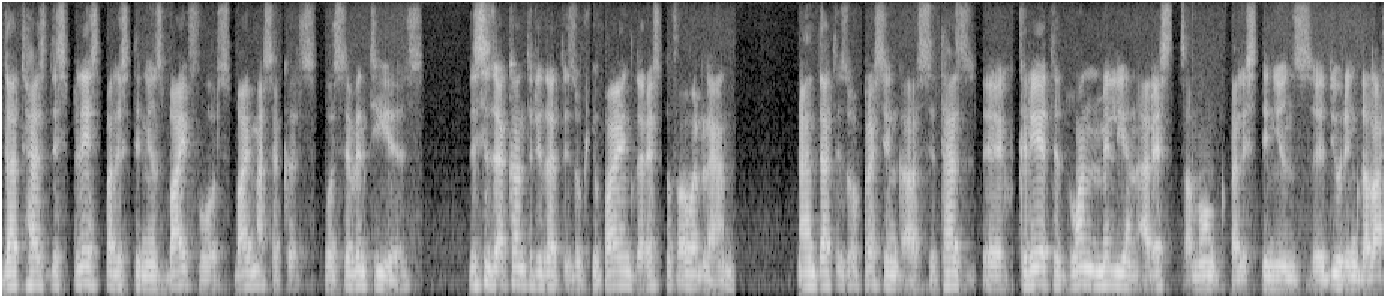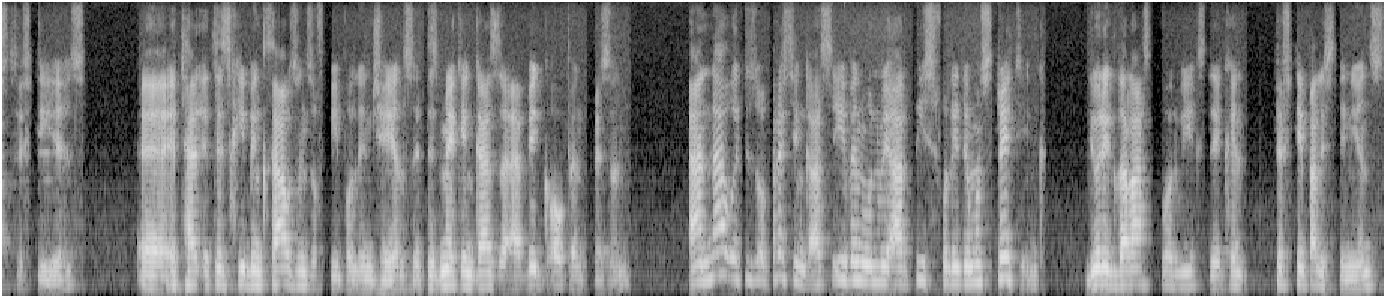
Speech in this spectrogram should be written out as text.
that has displaced Palestinians by force, by massacres for 70 years. This is a country that is occupying the rest of our land and that is oppressing us. It has uh, created 1 million arrests among Palestinians uh, during the last 50 years. Uh, it, it is keeping thousands of people in jails. It is making Gaza a big open prison. And now it is oppressing us even when we are peacefully demonstrating. During the last four weeks, they killed 50 Palestinians,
